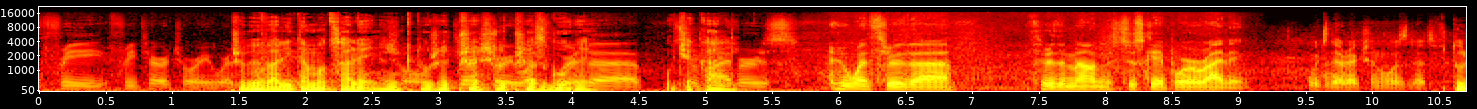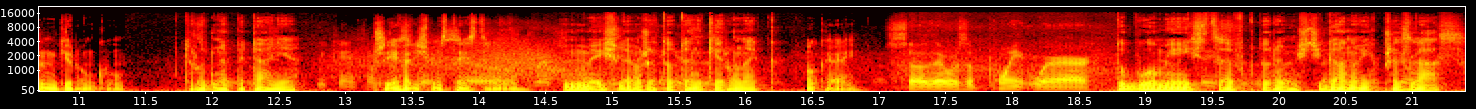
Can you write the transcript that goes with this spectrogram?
Free, free territory where Przybywali tam ocaleni, którzy przeszli przez góry. Uciekali. W którym kierunku? Trudne pytanie. Przyjechaliśmy z tej strony. Myślę, że to ten kierunek. Okej. So Tu było miejsce, w którym ścigano ich przez las.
